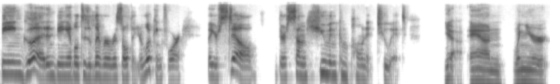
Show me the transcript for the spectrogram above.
being good and being able to deliver a result that you're looking for, but you're still, there's some human component to it. Yeah. And when you're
